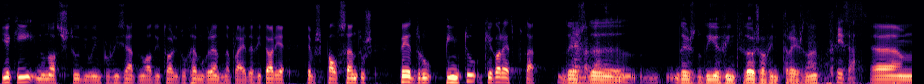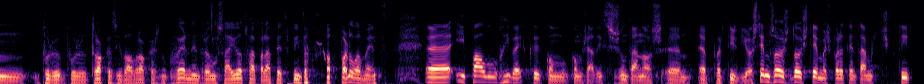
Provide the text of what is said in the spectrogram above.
e aqui no nosso estúdio improvisado no auditório do Ramo Grande, na Praia da Vitória, temos Paulo Santos, Pedro Pinto, que agora é deputado desde, é desde o dia 22 ou 23, não é? Exato. Um, por, por trocas e baldrocas no governo, entra um, sai outro, vai para a Pedro Pinto ao Parlamento. Uh, e Paulo Ribeiro, que, como, como já disse, se junta a nós uh, a partir de hoje. Temos hoje dois temas para tentarmos discutir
